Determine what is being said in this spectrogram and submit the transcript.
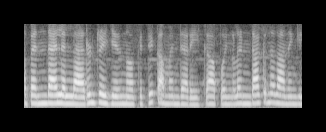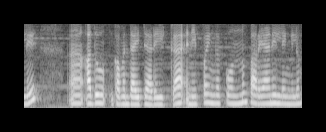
അപ്പോൾ എന്തായാലും എല്ലാവരും ട്രൈ ചെയ്ത് നോക്കിയിട്ട് കമന്റ് അറിയിക്കുക. അപ്പോൾ നിങ്ങൾ ഉണ്ടാക്കുന്നതാണെങ്കിൽ അതും കമന്റായിട്ട് അറിയിക്കുക ഇനിയിപ്പോൾ നിങ്ങൾക്കൊന്നും പറയാനില്ലെങ്കിലും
